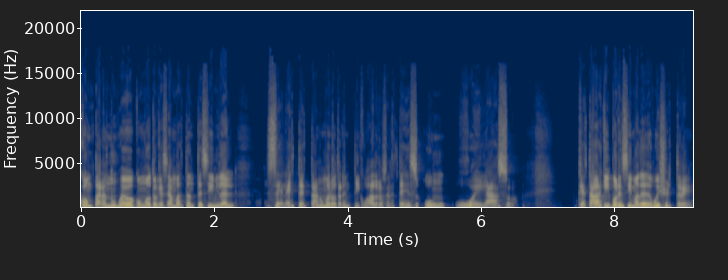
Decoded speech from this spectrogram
comparando un juego con otro que sean bastante similar, Celeste está número 34, Celeste es un juegazo. Que estaba aquí por encima de The Witcher 3.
